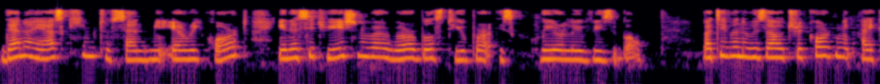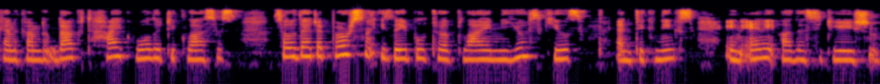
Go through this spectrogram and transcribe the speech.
then I ask him to send me a record in a situation where verbal stupor is clearly visible. But even without recording, I can conduct high quality classes so that a person is able to apply new skills and techniques in any other situation.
